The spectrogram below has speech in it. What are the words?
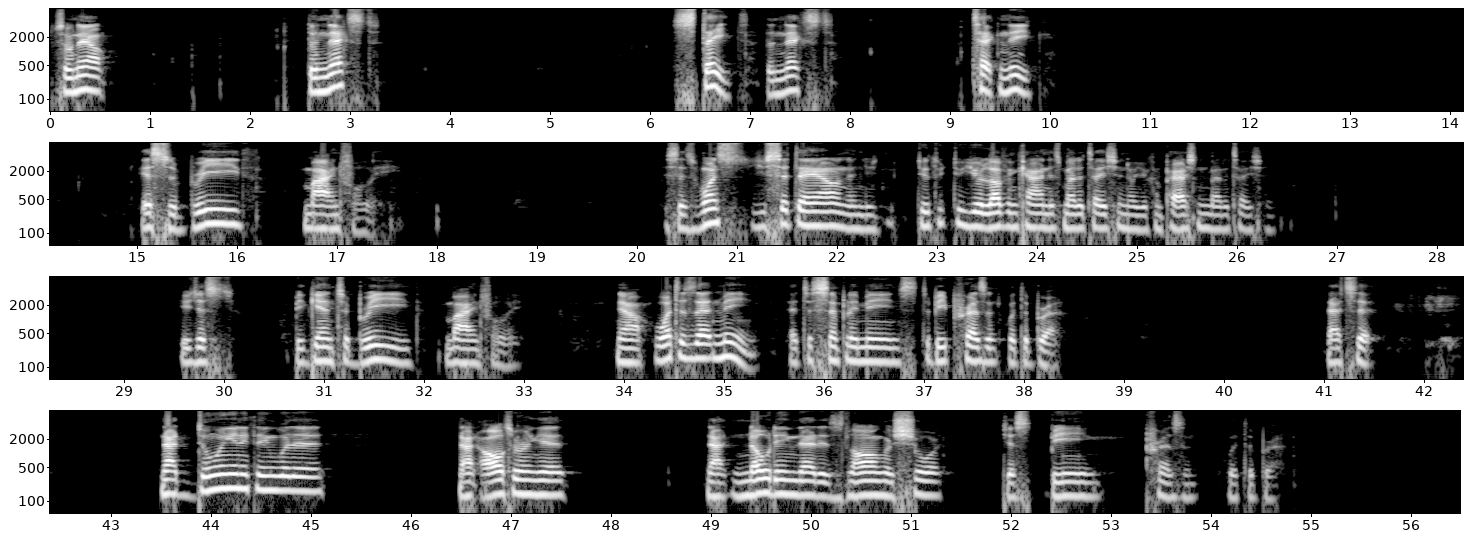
So now, the next state, the next technique is to breathe mindfully. It says once you sit down and you do, do your loving kindness meditation or your compassion meditation. You just begin to breathe mindfully. Now, what does that mean? That just simply means to be present with the breath. That's it. Not doing anything with it, not altering it, not noting that it's long or short, just being present with the breath.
